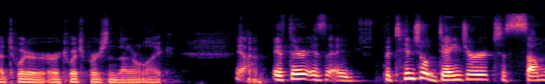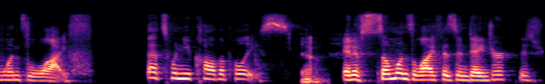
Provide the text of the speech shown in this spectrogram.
a Twitter or a Twitch person that I don't like. yeah Yeah. if there is a potential danger to someone's life that's when you call the police Yeah. And if someone's life is in danger, is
